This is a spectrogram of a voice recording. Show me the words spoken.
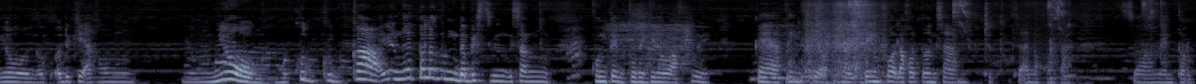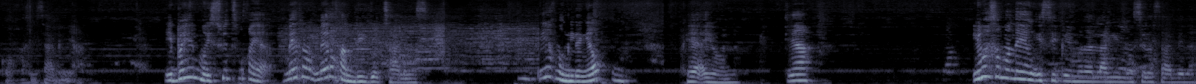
yun, o, o di kaya akong yung nyog, magkudkud ka. Yun nga talagang the best yung isang content ko na ginawa ko eh. Kaya thank you. Thankful ako doon sa, sa ano ko sa sa mentor ko kasi sabi niya, ibahin mo, switch mo kaya. Meron, meron kang ligo challenge. Kaya maglingaw. Kaya ayun. Kaya, iwasan mo na yung isipin mo na lagi mo sinasabi na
